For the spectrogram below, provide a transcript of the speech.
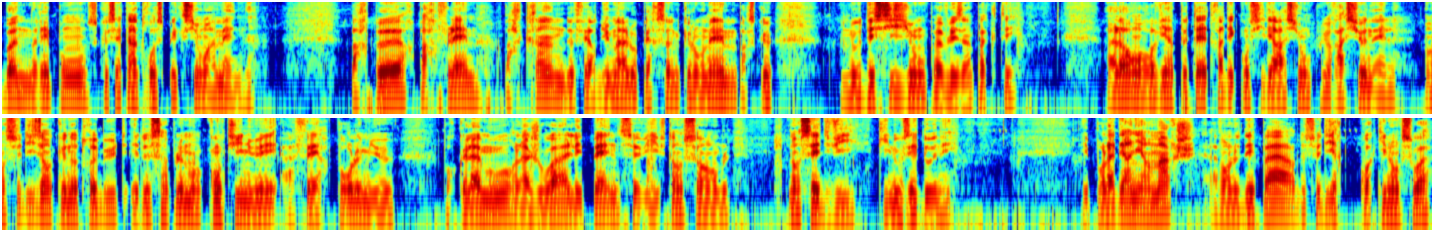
bonnes réponses que cette introspection amène. Par peur, par flemme, par crainte de faire du mal aux personnes que l'on aime parce que nos décisions peuvent les impacter. Alors on revient peut-être à des considérations plus rationnelles, en se disant que notre but est de simplement continuer à faire pour le mieux, pour que l'amour, la joie, les peines se vivent ensemble dans cette vie qui nous est donnée. Et pour la dernière marche, avant le départ, de se dire, quoi qu'il en soit,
